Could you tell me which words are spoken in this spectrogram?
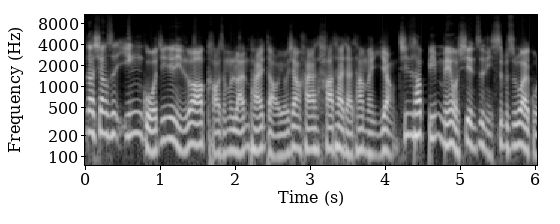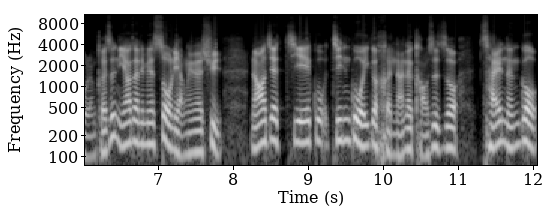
那像是英国，今天你如果要考什么蓝牌导游，像哈哈太太他们一样，其实他并没有限制你是不是外国人，可是你要在那边受两年的训，然后再接过经过一个很难的考试之后，才能够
